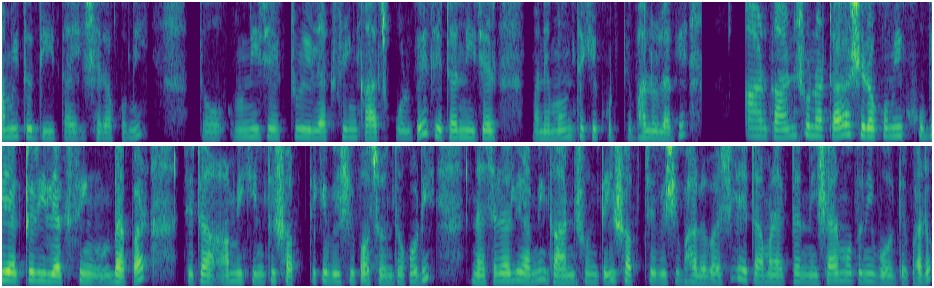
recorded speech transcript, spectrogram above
আমি তো দিই তাই সেরকমই। তো নিজে একটু রিল্যাক্সিং কাজ করবে, যেটা নিজের মানে মন থেকে করতে ভালো লাগে। আর গান শোনাটা সেরকমই খুবই একটা রিল্যাক্সিং ব্যাপার, যেটা আমি কিন্তু সব থেকে বেশি পছন্দ করি। ন্যাচারালি আমি গান শুনতেই সবচেয়ে বেশি ভালোবাসি, এটা আমার একটা নেশার মতনই বলতে পারো।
